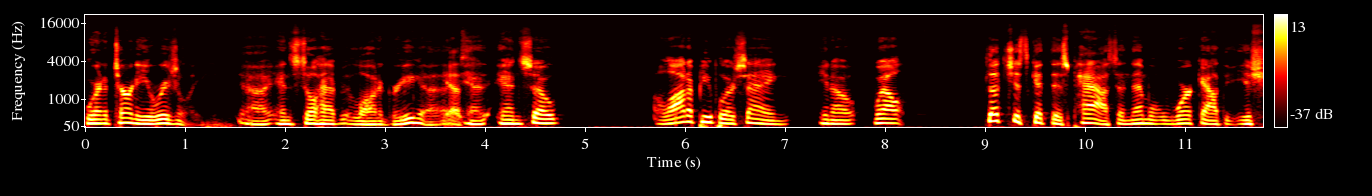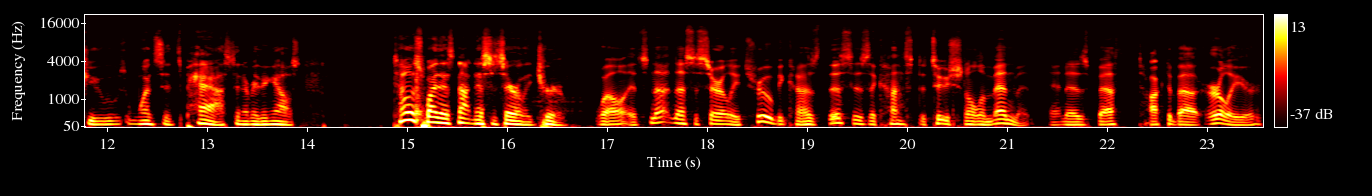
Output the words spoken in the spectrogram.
were an attorney originally uh, and still have a law degree. Uh, yes. And, and so a lot of people are saying, you know, well, let's just get this passed and then we'll work out the issues once it's passed and everything else. Tell us why that's not necessarily true. Well, it's not necessarily true because this is a constitutional amendment. And as Beth talked about earlier,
